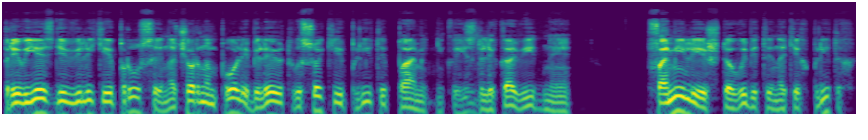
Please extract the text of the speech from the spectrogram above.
При въезде в Великие Прусы на черном поле белеют высокие плиты памятника, издалека видные. Фамилии, что выбиты на тех плитах,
